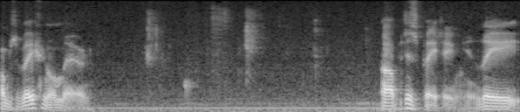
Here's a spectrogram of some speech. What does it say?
observational mode are participating. The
